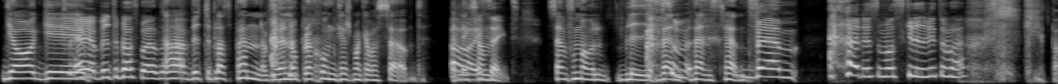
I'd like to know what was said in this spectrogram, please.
Jag, eh, jag byter plats på händerna. ja, byter plats på händerna för en operation kanske man kan vara sövd. Ja, Liksom, exakt. sen får man väl bli vän, Alltså, vänsterhänt. Vem är det som har skrivit de här? Klippa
